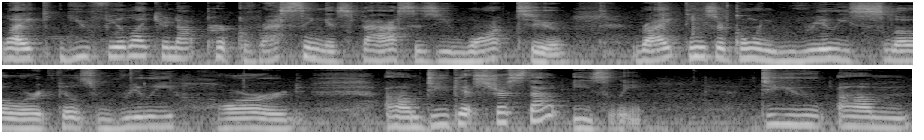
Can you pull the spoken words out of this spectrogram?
like you feel like you're not progressing as fast as you want to, right? Things are going really slow or it feels really hard. Um, do you get stressed out easily? Do you um,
